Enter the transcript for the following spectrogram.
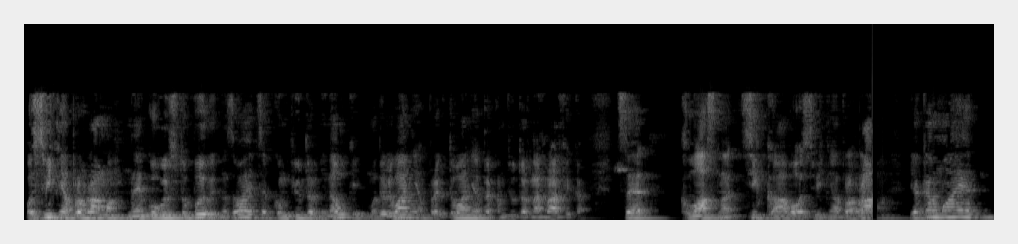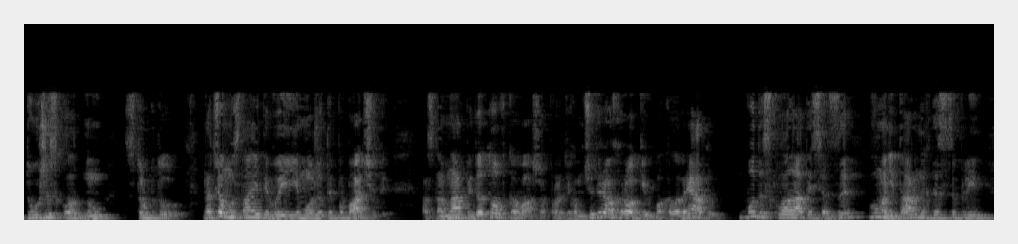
Освітня програма, на яку ви вступили, називається комп'ютерні науки, моделювання, проєктування та комп'ютерна графіка. Це класна, цікава освітня програма, яка має дуже складну структуру. На цьому слайді ви її можете побачити. Основна підготовка ваша протягом 4 років бакалавріату буде складатися з гуманітарних дисциплін,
